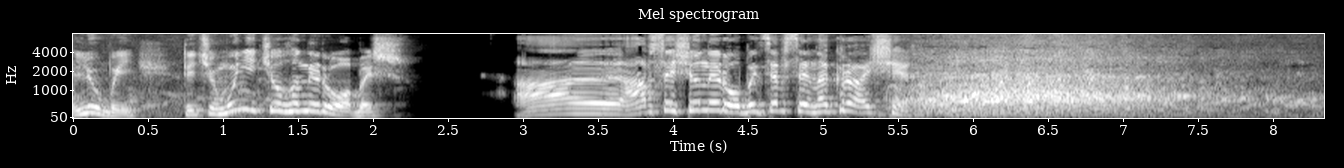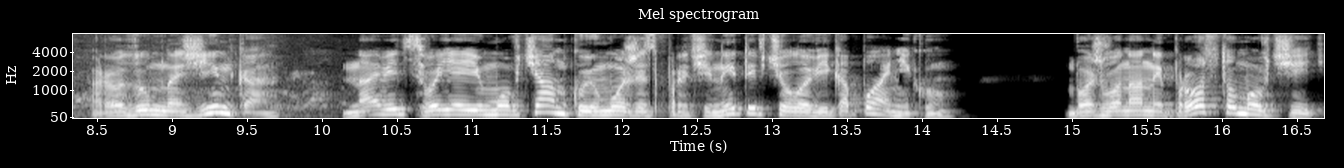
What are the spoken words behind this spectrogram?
Любий, ти чому нічого не робиш? А, а все, що не робиться, все на краще. Розумна жінка навіть своєю мовчанкою може спричинити в чоловіка паніку. Бо ж вона не просто мовчить,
